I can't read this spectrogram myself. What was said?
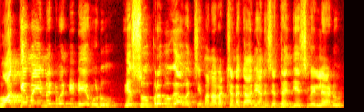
వాక్యమైనటువంటి దేవుడు యస్సు ప్రభుగా వచ్చి మన రక్షణ కార్యాన్ని సిద్ధం చేసి వెళ్ళాడు.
